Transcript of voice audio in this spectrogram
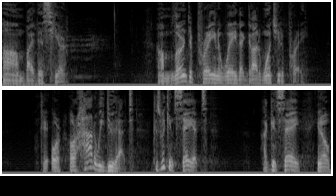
um, by this here? Um, learn to pray in a way that God wants you to pray. Okay, or, or how do we do that? Because we can say it. I can say, you know,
